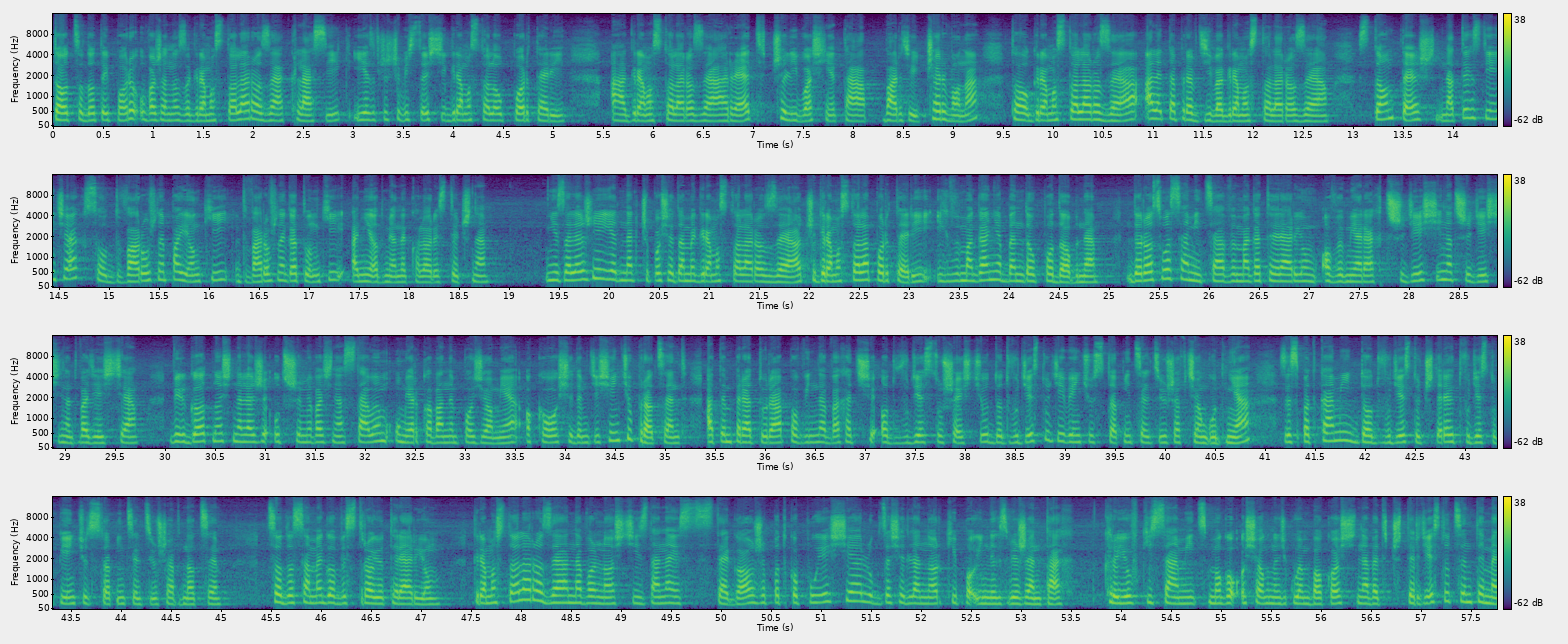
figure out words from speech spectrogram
To, co do tej pory uważano za Gramostola rosea classic, jest w rzeczywistości Gramostolą porteri, a Gramostola rosea red, czyli właśnie ta bardziej czerwona, to Gramostola rosea, ale ta prawdziwa Gramostola rosea. Stąd też na tych zdjęciach są dwa różne pająki, dwa różne gatunki, a nie odmiany kolorystyczne. Niezależnie jednak, czy posiadamy Gramostola rosea czy Gramostola porteri, ich wymagania będą podobne. Dorosła samica wymaga terrarium o wymiarach 30 na 30 na 20. Wilgotność należy utrzymywać na stałym, umiarkowanym poziomie około 70%, a temperatura powinna wahać się od 26 do 29 stopni Celsjusza w ciągu dnia, ze spadkami do 24-25 stopni Celsjusza w nocy. Co do samego wystroju terrarium, Gramostola rosea na wolności znana jest z tego, że podkopuje się lub zasiedla norki po innych zwierzętach. Kryjówki samic mogą osiągnąć głębokość nawet 40 cm.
